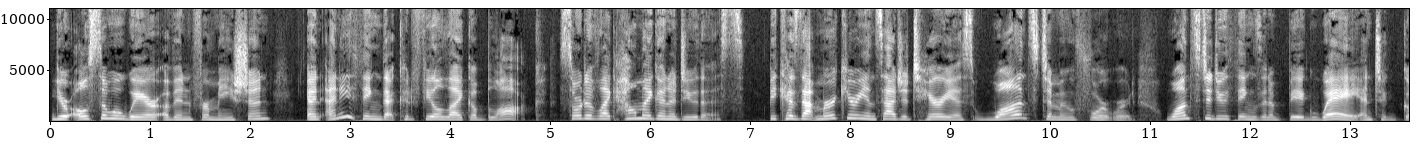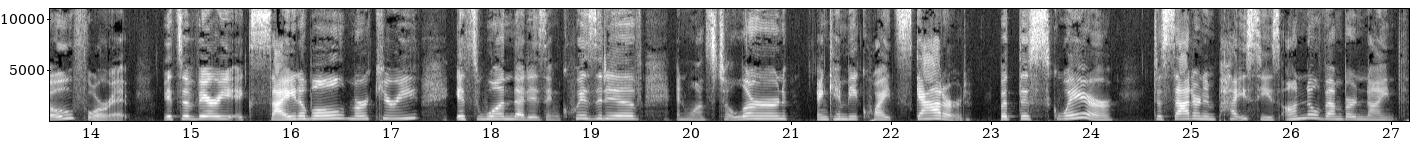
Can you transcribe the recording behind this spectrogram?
You're also aware of information and anything that could feel like a block, sort of like, how am I going to do this? Because that Mercury in Sagittarius wants to move forward, wants to do things in a big way and to go for it. It's a very excitable Mercury. It's one that is inquisitive and wants to learn and can be quite scattered. But this square to Saturn in Pisces on November 9th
